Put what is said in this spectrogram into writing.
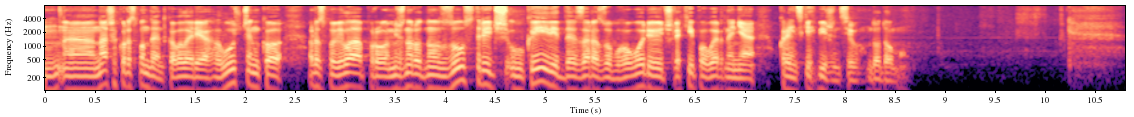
Наша кореспондентка Валерія Глущенко розповіла про міжнародну зустріч у Києві, де зараз обговорюють шляхи повернення українських біженців додому.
